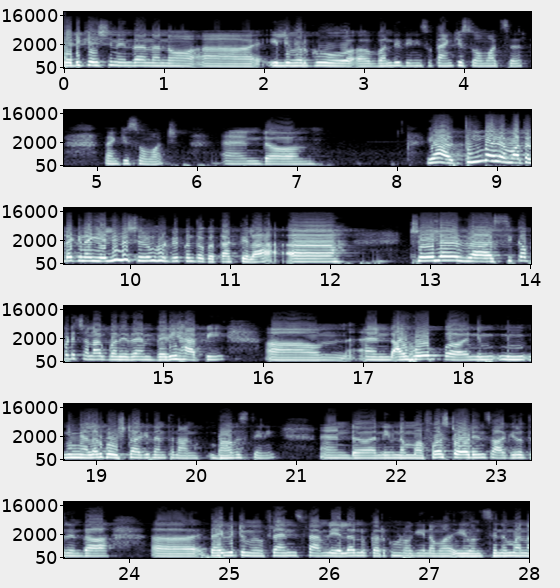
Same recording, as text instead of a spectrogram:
ಡೆಡಿಕೇಶನಿಂದ ನಾನು ಇಲ್ಲಿವರೆಗೂ ಬಂದಿದ್ದೀನಿ. So thank you so much sir thank you so much and yeah ತುಂಬ ಇದೆ ಮಾತಾಡೋಕ್ಕೆ. ನಂಗೆ ಎಲ್ಲಿಂದ ಶುರು ಮಾಡಬೇಕು ಅಂತ ಗೊತ್ತಾಗ್ತಿಲ್ಲ. ಟ್ರೇಲರ್ ಸಿಕ್ಕಾಪಟ್ಟೆ ಚೆನ್ನಾಗಿ ಬಂದಿದೆ. I am very happy and I hope ನಿಮ್ಮ ನಿಮ್ಮ ನಿಮ್ಮೆಲ್ಲರಿಗೂ ಇಷ್ಟ ಆಗಿದೆ ಅಂತ ನಾನು ಭಾವಿಸ್ತೀನಿ. ಆ್ಯಂಡ್ ನೀವು ನಮ್ಮ ಫಸ್ಟ್ ಆಡಿಯನ್ಸ್ ಆಗಿರೋದ್ರಿಂದ ದಯವಿಟ್ಟು ನಿಮ್ಮ ಫ್ರೆಂಡ್ಸ್ ಫ್ಯಾಮಿಲಿ ಎಲ್ಲರನ್ನೂ ಕರ್ಕೊಂಡೋಗಿ ನಮ್ಮ ಈ ಒಂದು ಸಿನಿಮಾನ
